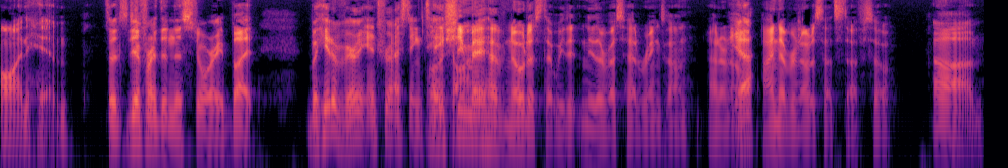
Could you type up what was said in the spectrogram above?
on him so it's different than this story but but he had a very interesting take Well, she may it. have noticed that we did, neither of us had rings on. I don't know. Yeah. I never noticed that stuff. So Um,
